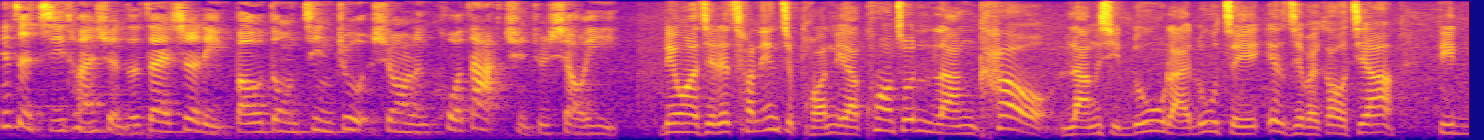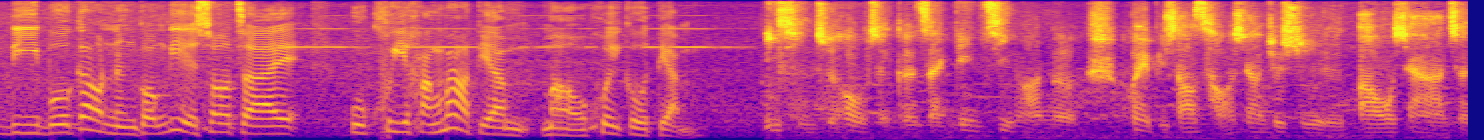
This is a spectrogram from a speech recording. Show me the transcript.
因此集团选择在这里包栋进驻，希望能扩大群聚效益。另外一个餐饮集团也看准人口人是愈来愈多，一直来到这，伫离无到两公里的所在。有开行马店，冇火锅店。疫情之后，整个展店计划呢，会比较朝向就是包下整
